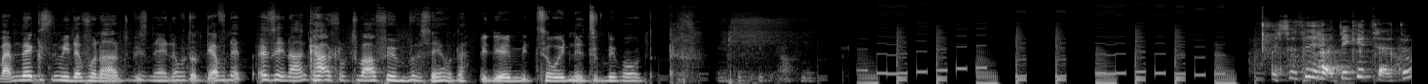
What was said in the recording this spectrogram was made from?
beim nächsten wieder von 1 bis 9. Aber da darf nicht, also in einem Kastel 2 Fünfer sein, oder? Bin ich mit Zahlen nicht so bewandert. Ist das die heutige Zeitung?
